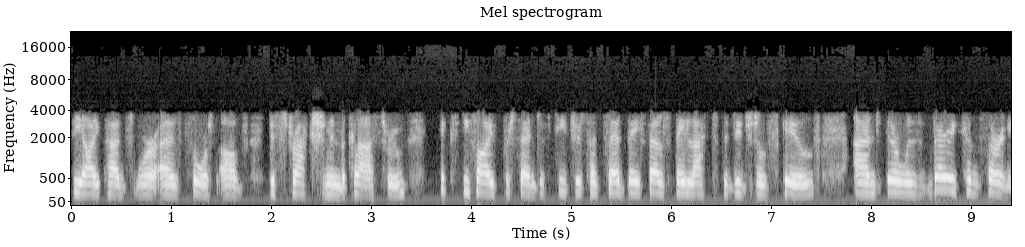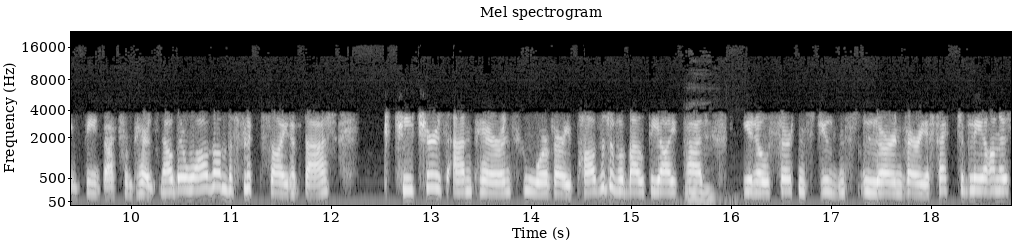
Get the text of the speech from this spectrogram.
the iPads were a source of distraction in the classroom. 65% of teachers had said they felt they lacked the digital skills, and there was very concerning feedback from parents. Now, there was on the flip side of that teachers and parents who were very positive about the iPad. Mm. You know, certain students learn very effectively on it.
